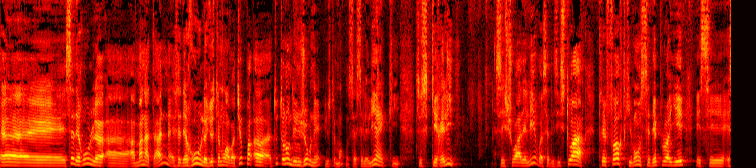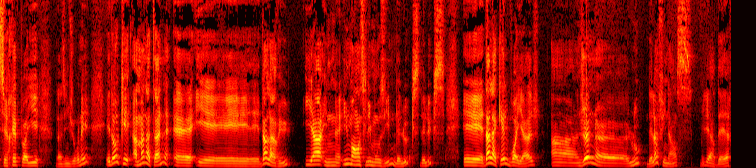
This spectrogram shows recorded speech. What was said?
euh, se déroule à, Manhattan, et se déroule justement en voiture tout au long d'une journée, justement. C'est le lien qui, ce qui relie ces choix des livres, c'est des histoires très fortes qui vont se déployer et se, et se reployer dans une journée. Et donc, à Manhattan, euh, et dans la rue, il y a une immense limousine de luxe, de luxe et dans laquelle voyage un jeune euh, loup de la finance, milliardaire,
